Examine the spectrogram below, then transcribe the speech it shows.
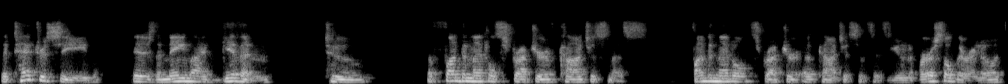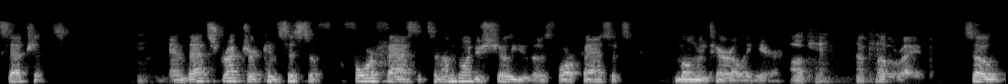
The tetraseed is the name I've given to the fundamental structure of consciousness. Fundamental structure of consciousness is universal, there are no exceptions. Mm-hmm. And that structure consists of four facets, and I'm going to show you those four facets momentarily here. Okay, okay. All right. So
